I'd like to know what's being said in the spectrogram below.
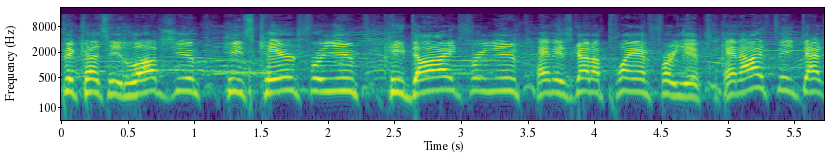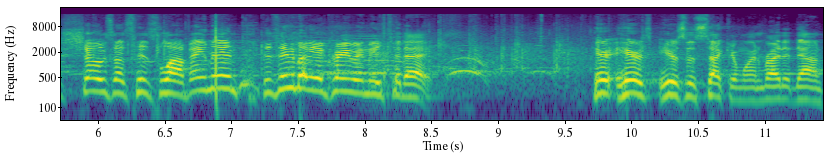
because he loves you, he's cared for you, he died for you, and he's got a plan for you. And I think that shows us his love. Amen? Does anybody agree with me today? Here, here's, here's the second one, write it down.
